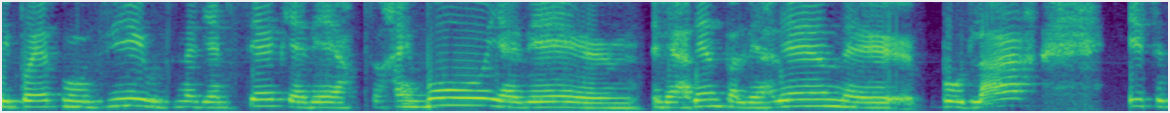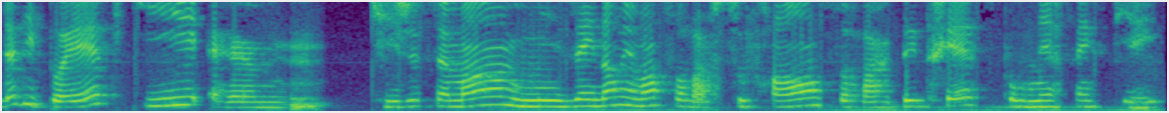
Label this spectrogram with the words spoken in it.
Les poètes maudits au 19e siècle, il y avait Arthur Rimbaud, il y avait euh, Verlaine, Paul Verlaine, euh, Baudelaire. Et c'était des poètes qui, euh, qui justement misaient énormément sur leur souffrance, sur leur détresse pour venir s'inspirer.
